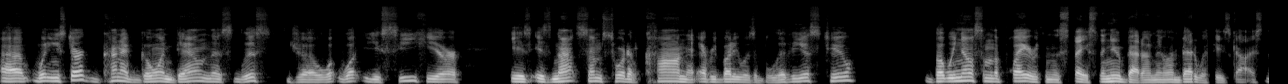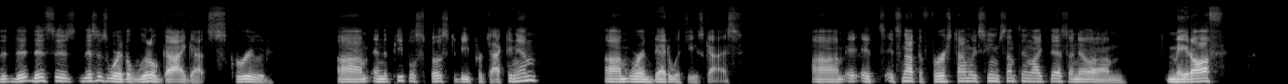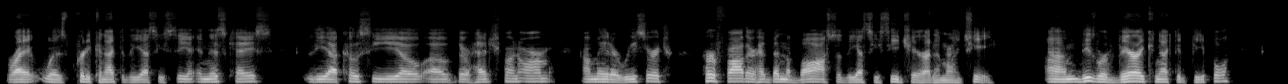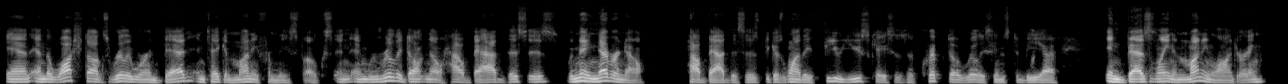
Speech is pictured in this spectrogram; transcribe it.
Uh, when you start kind of going down this list, Joe, what, what you see here is is not some sort of con that everybody was oblivious to, but we know some of the players in the space. They knew better, and they were in bed with these guys. This is this is where the little guy got screwed, um, and the people supposed to be protecting him um, were in bed with these guys. Um, it, it's it's not the first time we've seen something like this. I know um, Madoff right, was pretty connected to the SEC. In this case, the uh, co-CEO of their hedge fund arm uh, made research. Her father had been the boss of the SEC chair at MIT. Um, these were very connected people, and and the watchdogs really were in bed and taking money from these folks. And and we really don't know how bad this is. We may never know how bad this is because one of the few use cases of crypto really seems to be uh, embezzling and money laundering,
